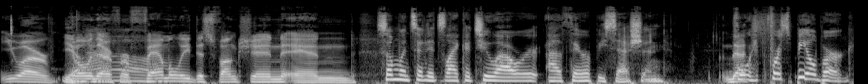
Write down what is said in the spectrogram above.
You are Yeah. going there for Oh. family dysfunction, and Someone said it's like a two-hour uh, therapy session for, for Spielberg.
